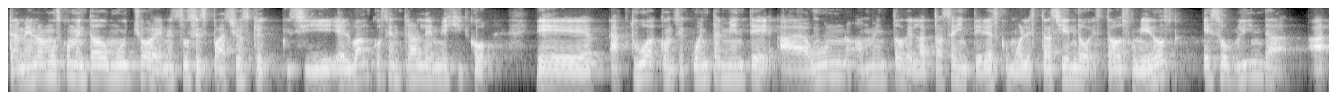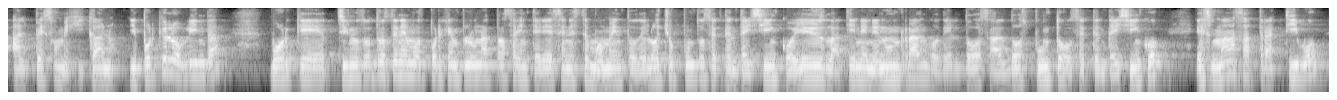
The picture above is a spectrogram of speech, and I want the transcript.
También lo hemos comentado mucho en estos espacios que si el Banco Central de México eh, actúa consecuentemente a un aumento de la tasa de interés como le está haciendo Estados Unidos, eso blinda al peso mexicano. ¿Y por qué lo blinda? Porque si nosotros tenemos, por ejemplo, una tasa de interés en este momento del 8.75 y ellos la tienen en un rango del 2 al 2.75, es más atractivo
